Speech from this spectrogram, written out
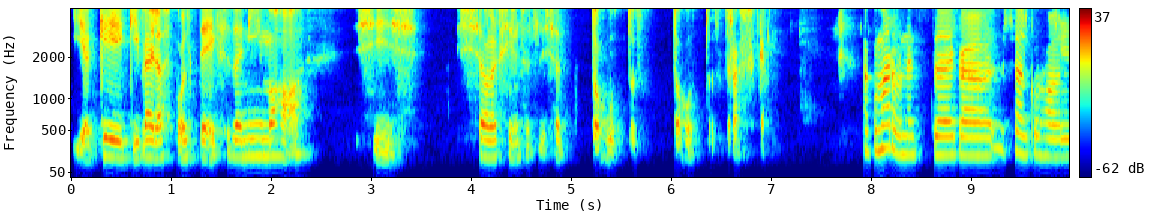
ja keegi väljaspoolt teeks seda nii maha, siis see oleks ilmselt lihtsalt tohutult, tohutult raske. aga ma arvan, et ega seal kohal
